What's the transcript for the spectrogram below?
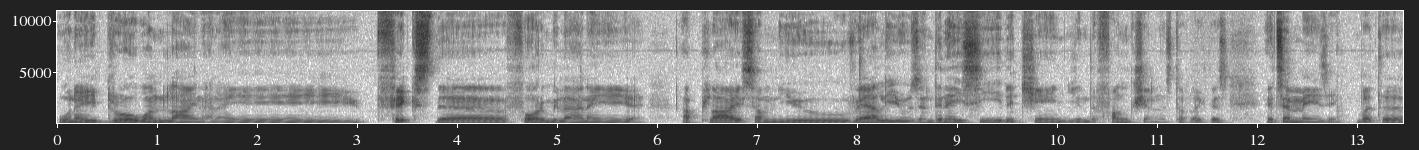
when I draw one line and I fix the formula and I apply some new values and then I see the change in the function and stuff like this. It's amazing. But uh,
